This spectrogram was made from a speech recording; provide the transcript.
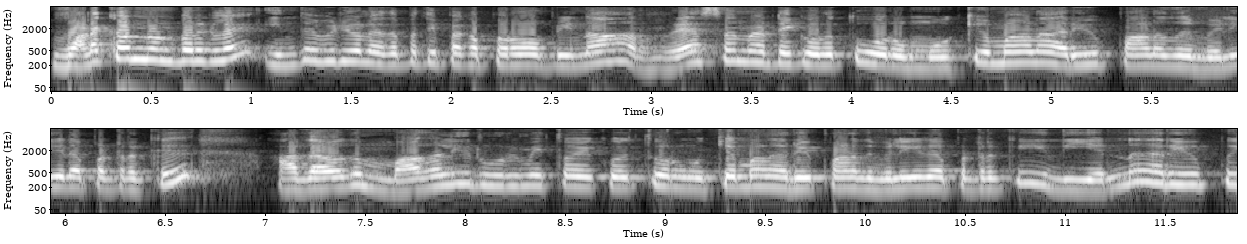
வணக்கம் நண்பர்களே இந்த வீடியோவில் எதை பற்றி பார்க்க போகிறோம் அப்படின்னா ரேஷன் அட்டை குறித்து ஒரு முக்கியமான அறிவிப்பானது வெளியிடப்பட்டிருக்கு. அதாவது மகளிர் உரிமை தொகை குறித்து ஒரு முக்கியமான அறிவிப்பானது வெளியிடப்பட்டிருக்கு. இது என்ன அறிவிப்பு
